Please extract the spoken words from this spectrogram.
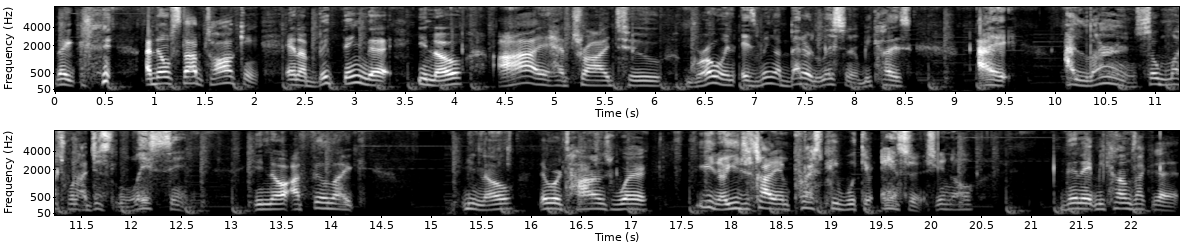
Like I don't stop talking. And a big thing that, you know, I have tried to grow in is being a better listener because I I learn so much when I just listen. You know, I feel like, you know, there were times where you know, you just try to impress people with your answers, you know. Then it becomes like a,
